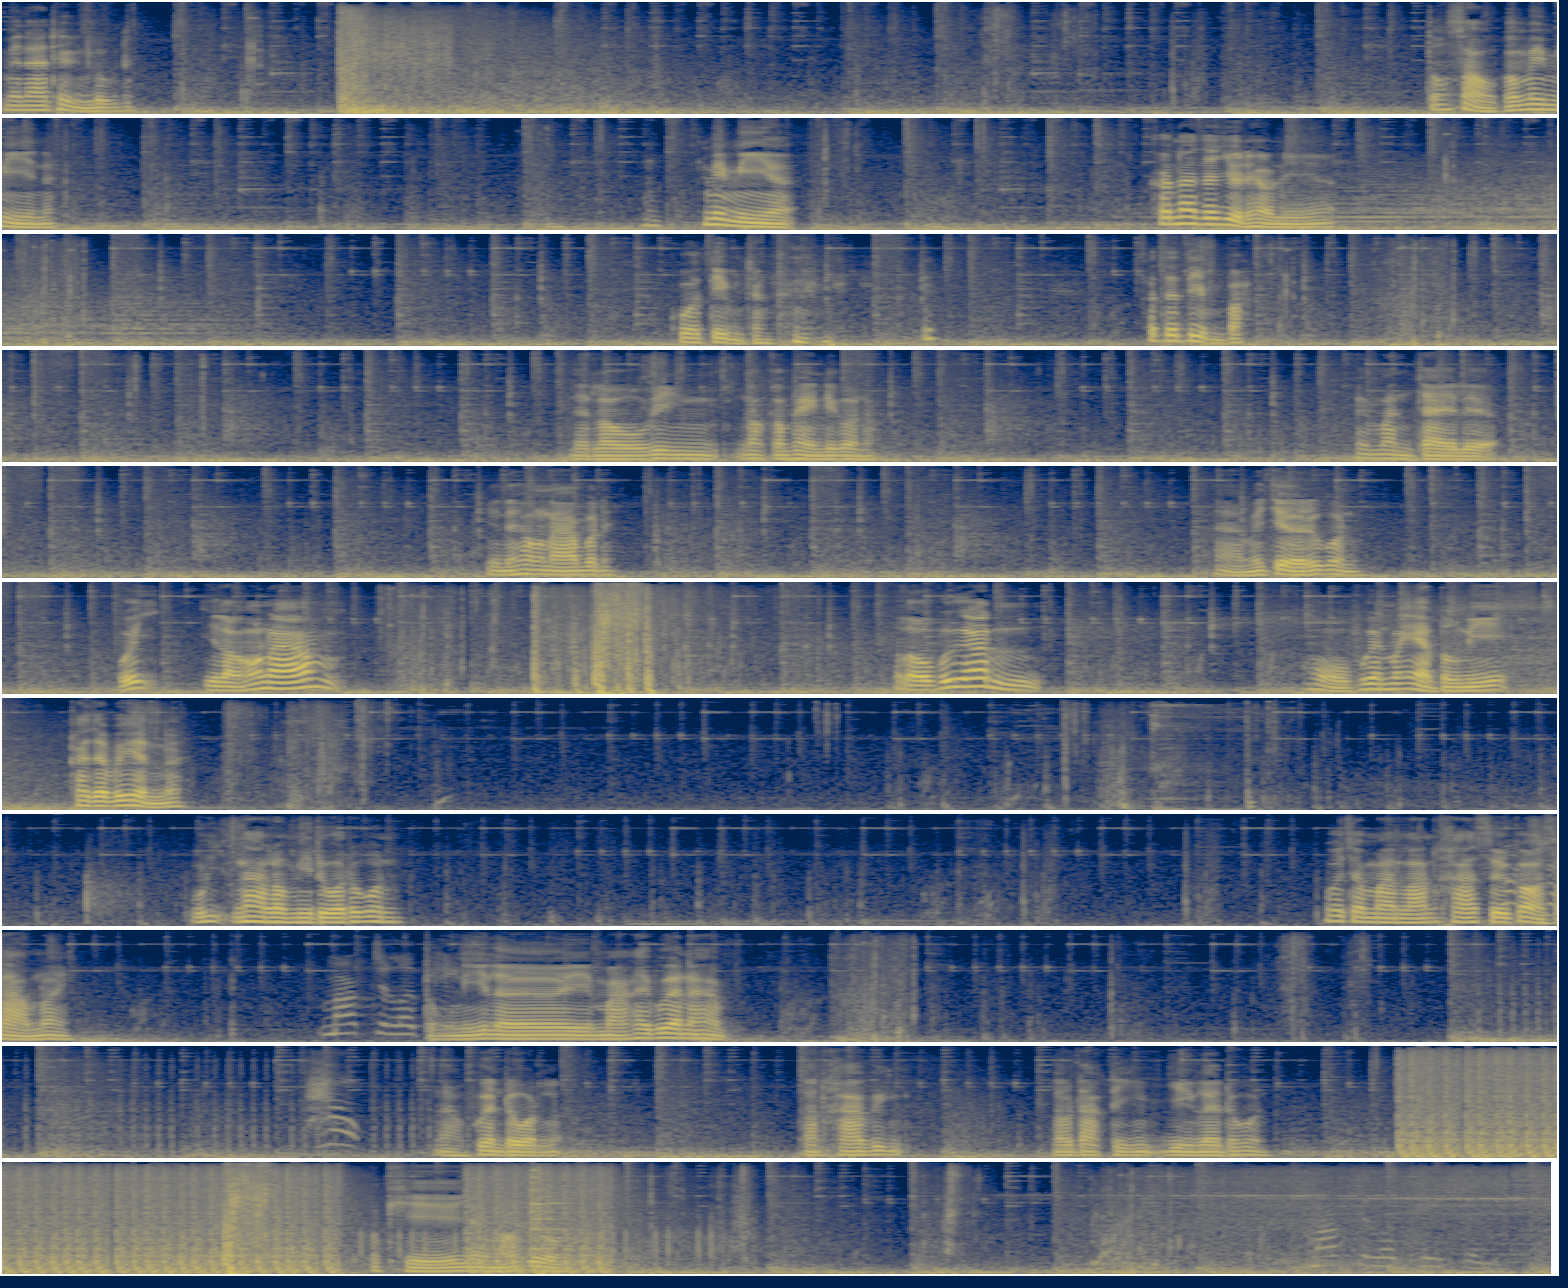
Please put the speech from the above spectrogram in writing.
ไม่น่าถึงลูกนะตรงเสาก็ไม่มีนะ ไม่มีอะเขาน่าจะอยู่แถวนี้กลัวติ่มจังเขาจะติ่มปะ ดี๋ยวเราวิ่งนอกกำแพงดีกว่านะไม่มั่นใจเลยอยู่ในห้องน้ำปะเนี่ยหาไม่เจอทุกคนอุ้ยอีหลังห้องน้ำฮัลโหลเพื่อนโอ้โหเพื่อนมาแอบตรงนี้ ใครจะไปเห็นนะ อุ้ยหน้าเรามีตัวทุกคน ว่าจะมาร้านค้าซื้อก่อสามหน่อย ตรงนี้เลยมาให้เพื่อนนะครับอ้าวเพื่อนโดนแล้วร้านค้าวิ่ง เราดักยิงยิงเลยทุกคน โอเค ยังน็อกอยู่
